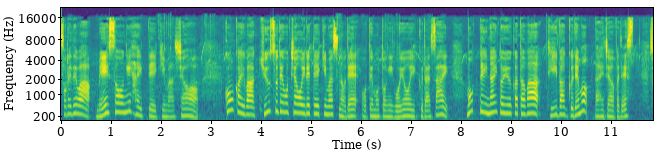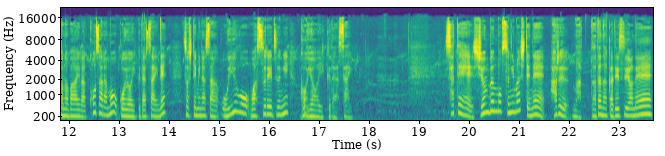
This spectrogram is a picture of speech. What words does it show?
それでは瞑想に入っていきましょう。今回は急須でお茶を入れていきますのでお手元にご用意ください。持っていないという方はティーバッグでも大丈夫です。その場合は小皿もご用意くださいね。そして皆さんお湯を忘れずにご用意ください。さて春分も過ぎましてね春真っ只中ですよね。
